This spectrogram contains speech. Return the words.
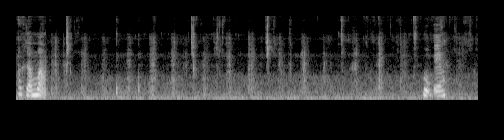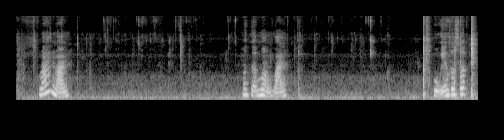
มะเขือม่วงปลูกเองหวานหวานมะเขือม่วงหวานปลูกเองสดๆ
